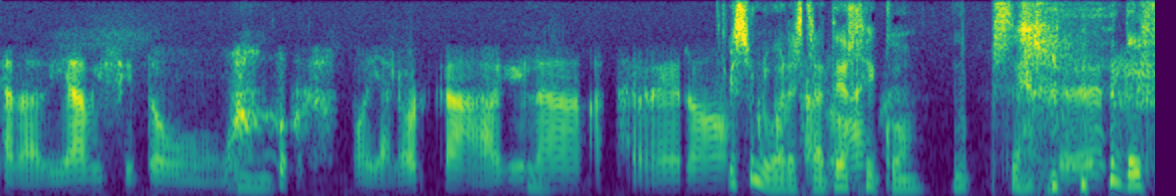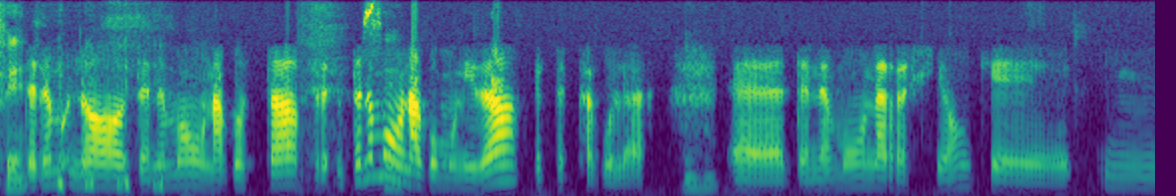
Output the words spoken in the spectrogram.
cada día visito un voy a Lorca, a Águila, a Terrero. Es un lugar estratégico. No, sé. Doy fe. Tenemos, no, tenemos una costa, tenemos una comunidad espectacular. Eh, tenemos una región que mm,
